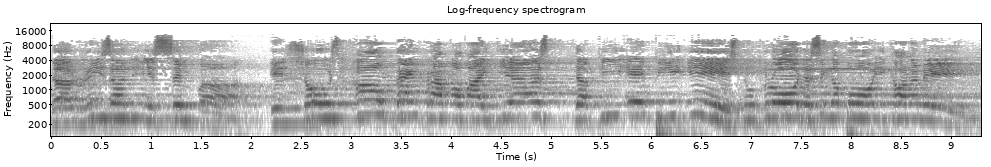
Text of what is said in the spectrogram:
The reason is simple. It shows how bankrupt of ideas the PAP is to grow the Singapore economy.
